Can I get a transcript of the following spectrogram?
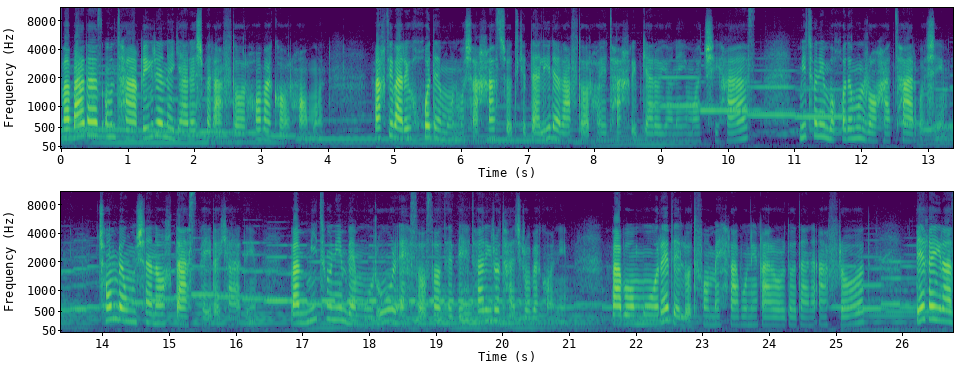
و بعد از اون تغییر نگرش به رفتارها و کارهامون وقتی برای خودمون مشخص شد که دلیل رفتارهای تخریبگرایانه ما چی هست می‌تونیم با خودمون راحت تر باشیم چون به اون شناخت دست پیدا کردیم و می‌تونیم به مرور احساسات بهتری رو تجربه کنیم و با مورد لطف و مهربونی قرار دادن افراد به غیر از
